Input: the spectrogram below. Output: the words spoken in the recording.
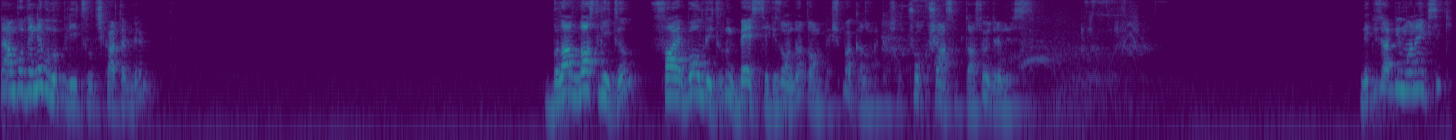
Ben burada ne bulup lethal çıkartabilirim? Bloodlust Lethal, Fireball Lethal'ın 5, 8, 14, 15. Bakalım arkadaşlar. Çok şanslı tutarsa öldürebiliriz. Ne güzel bir mana eksik.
